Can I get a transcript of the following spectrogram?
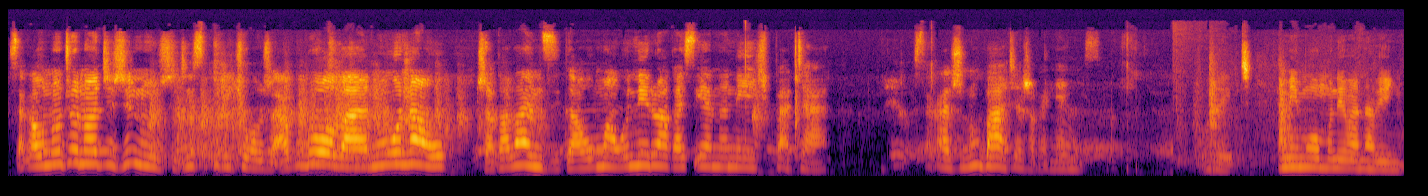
saka unotoona kuti zvinhu zviri spiritual zvaakudawo vanoonawo zvakavanzikawo maonero akasiyana neechipatara saka zvinobata zvakanyanyisa. Oright imimiwo mune vana venyu?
